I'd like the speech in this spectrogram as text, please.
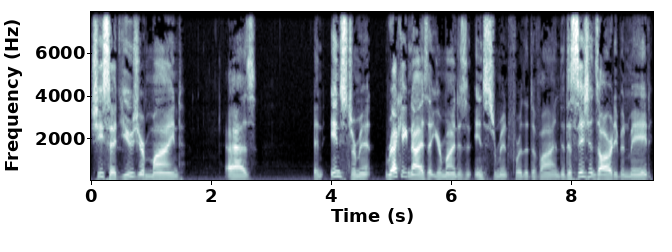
she said, use your mind as an instrument. Recognize that your mind is an instrument for the divine. The decision's already been made.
